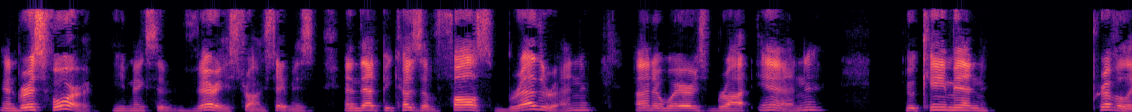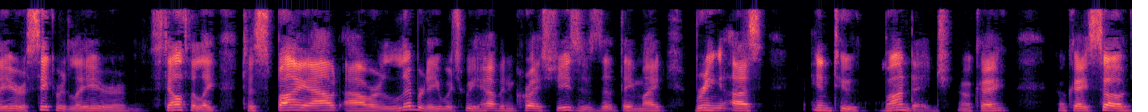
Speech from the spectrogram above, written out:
In verse 4, he makes a very strong statement, and that because of false brethren, unawares brought in, who came in privily or secretly or stealthily to spy out our liberty, which we have in Christ Jesus, that they might bring us into bondage. Okay. Okay, so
